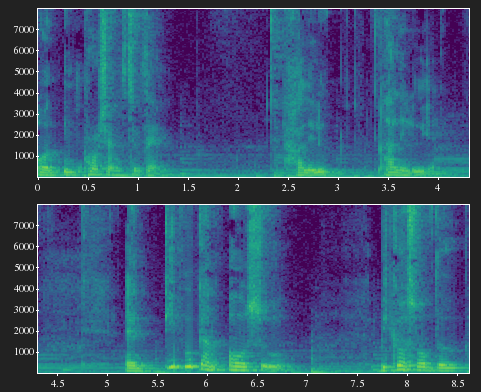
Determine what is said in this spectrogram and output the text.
unimportant to them. Hallelujah. Hallelujah. And people can also, because of the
